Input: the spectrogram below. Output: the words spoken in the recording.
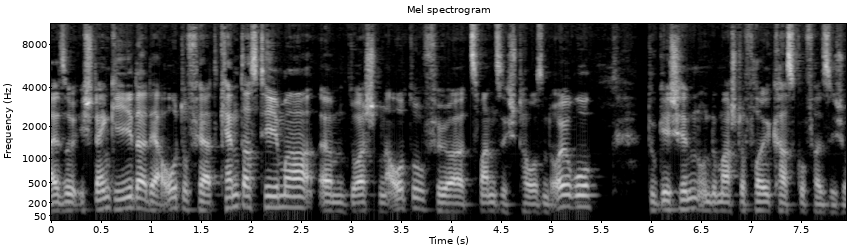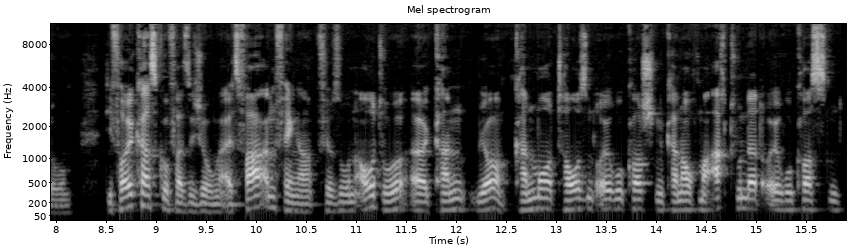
Also ich denke, jeder, der Auto fährt, kennt das Thema. Ähm, du hast ein Auto für 20.000 Euro. Du gehst hin und du machst eine Vollkaskoversicherung. Die Vollkaskoversicherung als Fahranfänger für so ein Auto äh, kann, ja, kann mal 1000 Euro kosten, kann auch mal 800 Euro kosten.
